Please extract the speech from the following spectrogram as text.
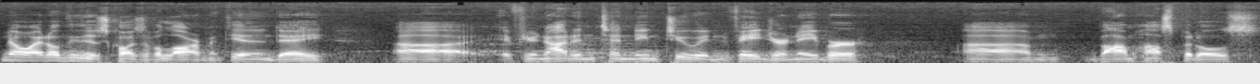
No, I don't think there's cause of alarm. At the end of the day, uh, if you're not intending to invade your neighbor, um, bomb hospitals,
